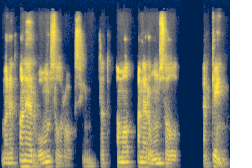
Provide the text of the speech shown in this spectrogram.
maar dat ander hom sal raak sien, dat almal ander hom sal erken.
